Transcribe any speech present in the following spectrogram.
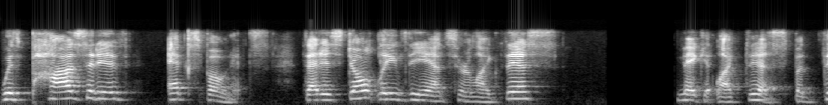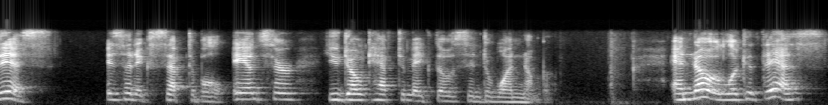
with positive exponents. That is, don't leave the answer like this, make it like this, but this is an acceptable answer. You don't have to make those into one number. And no, look at this.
